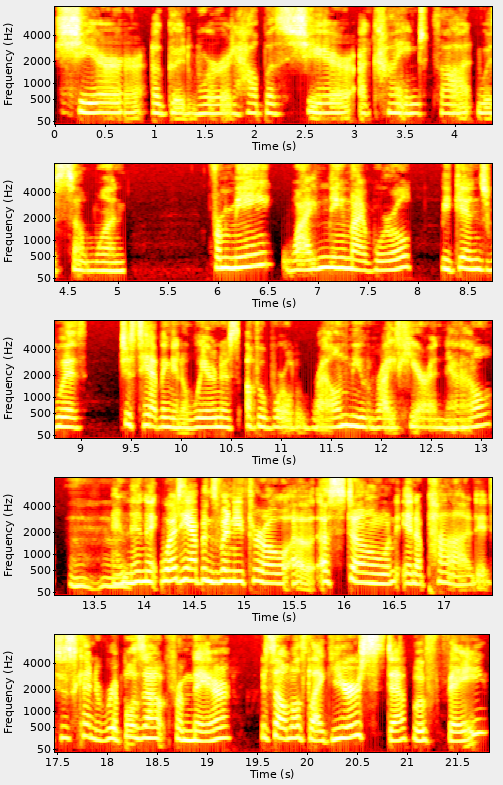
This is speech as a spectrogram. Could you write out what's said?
share a good word, help us share a kind thought with someone. For me, widening my world begins with just having an awareness of the world around me right here and now. Mm-hmm. And then it, what happens when you throw a, a stone in a pond? It just kind of ripples out from there. It's almost like your step of faith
